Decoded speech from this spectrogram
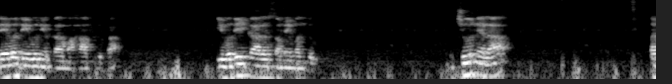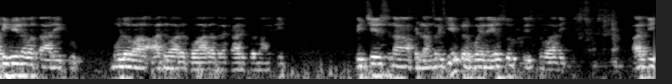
దేవదేవుని యొక్క మహాకృప ఈ ఉదయకాల సమయమందు జూన్ నెల పదిహేనవ తారీఖు మూడవ ఆదివారపు ఆరాధన కార్యక్రమానికి విచ్చేసిన పిల్లలందరికీ ప్రభు అయిన యేసు క్రీస్తు వారి అతి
